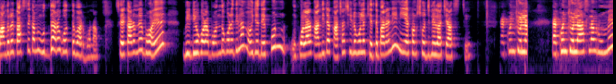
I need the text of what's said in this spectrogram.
বাঁদরের কাছ থেকে আমি উদ্ধারও করতে পারব না। সেই কারণে ভয়ে ভিডিও করা বন্ধ করে দিলাম। ওই যে দেখুন, কলার কান্দিটা কাঁচা ছিল বলে খেতে পারেনি, নিয়ে এখন সজনে গাছে আসছে। এখন চলে এখন চলে আসলাম রুমে,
